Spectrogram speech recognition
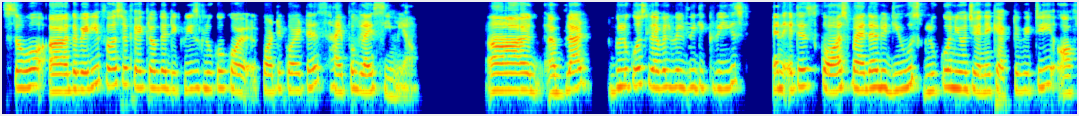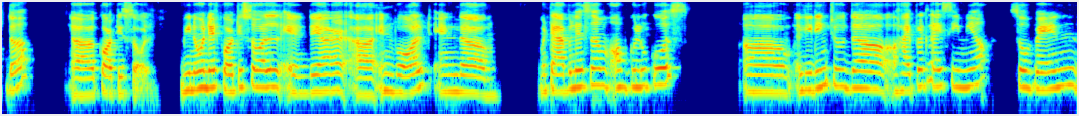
So uh, the very first effect of the decreased glucocorticoid is hypoglycemia. Uh, blood glucose level will be decreased and it is caused by the reduced gluconeogenic activity of the uh, cortisol. We know that cortisol, eh, they are uh, involved in the metabolism of glucose, uh, leading to the hyperglycemia. So when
